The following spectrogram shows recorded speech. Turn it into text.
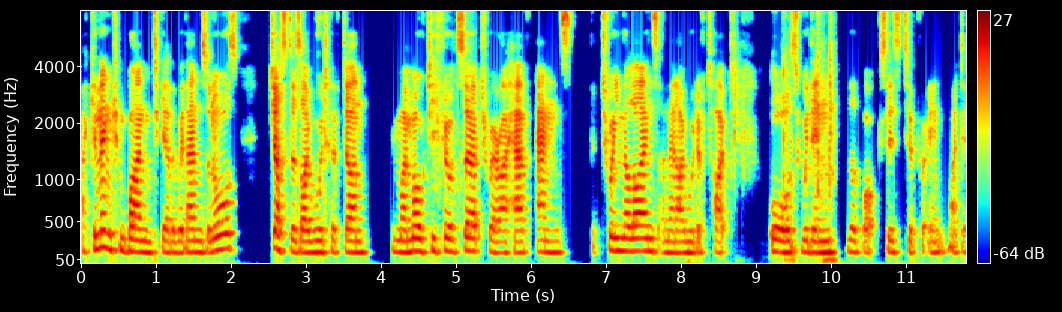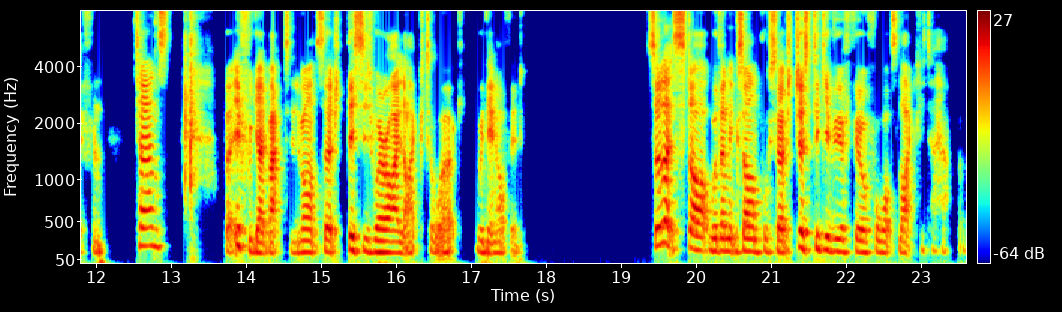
I can then combine them together with ands and ors just as I would have done in my multi-field search where I have ands between the lines and then I would have typed ors within the boxes to put in my different terms. But if we go back to the advanced search, this is where I like to work within Ovid. So let's start with an example search just to give you a feel for what's likely to happen.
